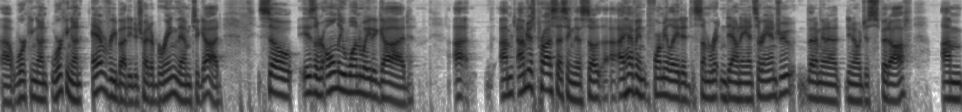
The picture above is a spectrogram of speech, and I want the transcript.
uh, working on working on everybody to try to bring them to God. So, is there only one way to God? Uh, I'm I'm just processing this, so I haven't formulated some written down answer, Andrew, that I'm gonna you know just spit off. I'm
